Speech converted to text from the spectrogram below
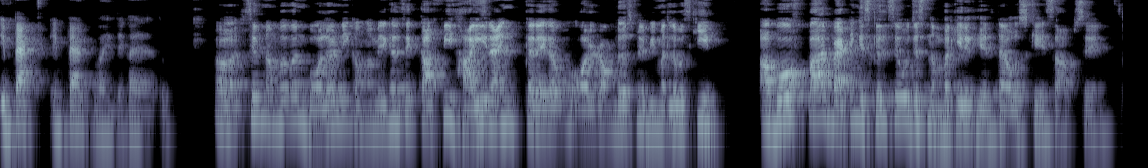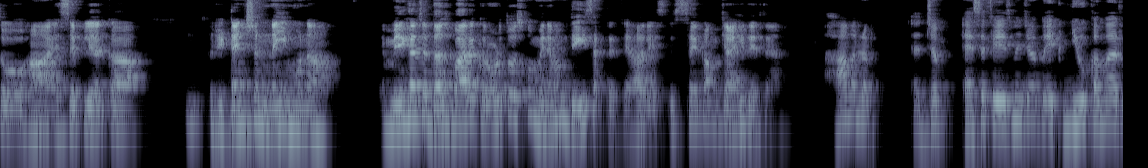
इम्पैक्ट इम्पैक्ट वाइज देखा जाए तो। सिर्फ़ नंबर वन बॉलर नहीं कहूँगा मेरे ख्याल से काफ़ी हाई रैंक करेगा वो ऑलराउंडर्स में भी मतलब उसकी अबोव पार बैटिंग स्किल से वो जिस नंबर के लिए खेलता है उसके हिसाब से। तो हाँ ऐसे प्लेयर का रिटेंशन नहीं होना। मेरे ख्याल से दस बारह करोड़ तो उसको मिनिमम दे ही सकते थे यार इस, इससे कम क्या ही देते हैं। हाँ मतलब जब ऐसे फ़ेज़ में जब एक न्यू कमर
